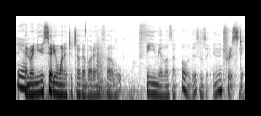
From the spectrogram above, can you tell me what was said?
Yeah. And when you said you wanted to talk about alpha female, I was like, "Oh, this is interesting.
